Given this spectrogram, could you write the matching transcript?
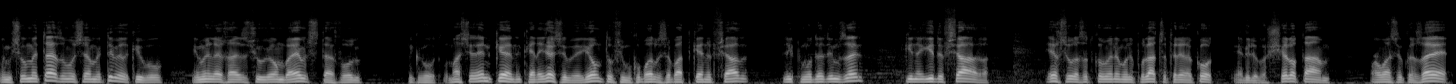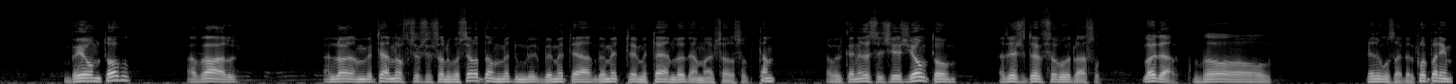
ומשום מטאיה זה אומר שהמתים ירכיבו, אם אין לך איזשהו יום באמצע, אתה יכול לקבור אותו. מה שאין כן, כנראה שביום טוב שמחובר לשבת כן אפשר להתמודד עם זה, כי נגיד אפשר איכשהו לעשות כל מיני מניפולציות על ירקות, נגיד לבשל אותם, או משהו כזה, ביום טוב, אבל אני לא, אני לא חושב שאפשר לבשל אותם, באמת, באמת, מתי, אני לא יודע מה אפשר לעשות איתם, אבל כנראה שכשיש יום טוב, אז יש יותר אפשרויות לעשות. לא יודע, לא... אין לי מושג. על כל פנים,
